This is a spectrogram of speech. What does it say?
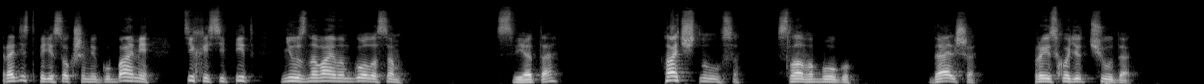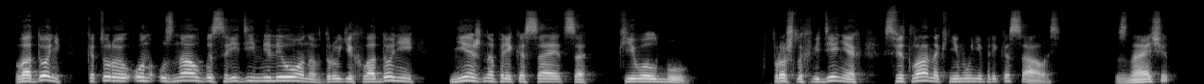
Радист пересохшими губами тихо сипит неузнаваемым голосом. «Света?» Очнулся, слава богу. Дальше происходит чудо. Ладонь, которую он узнал бы среди миллионов других ладоней, нежно прикасается к его лбу. В прошлых видениях Светлана к нему не прикасалась. Значит,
